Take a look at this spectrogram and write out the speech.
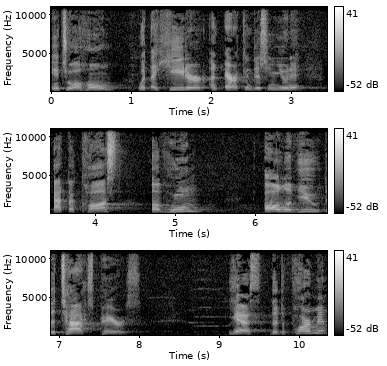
into a home with a heater, an air conditioning unit, at the cost of whom? All of you, the taxpayers. Yes, the department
